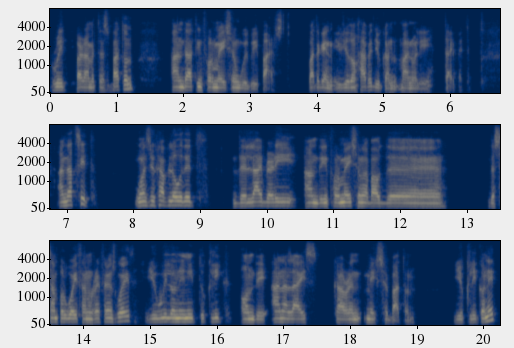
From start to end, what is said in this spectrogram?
read parameters button, and that information will be parsed. But again, if you don't have it, you can manually type it. And that's it. Once you have loaded the library and the information about the the sample weight and reference weight, you will only need to click on the Analyze Current Mixture button. You click on it,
